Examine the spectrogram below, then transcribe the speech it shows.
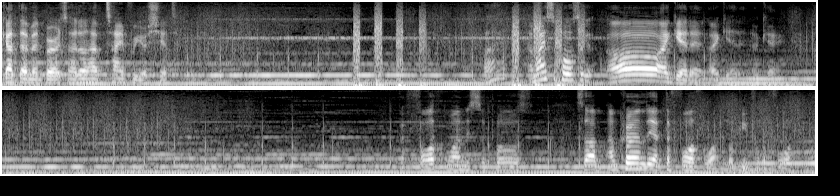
God damn it, birds, I don't have time for your shit. I supposed to? Oh, I get it. I get it. Okay. The fourth one is supposed... So I'm, I'm currently at the fourth one, looking for the fourth one.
